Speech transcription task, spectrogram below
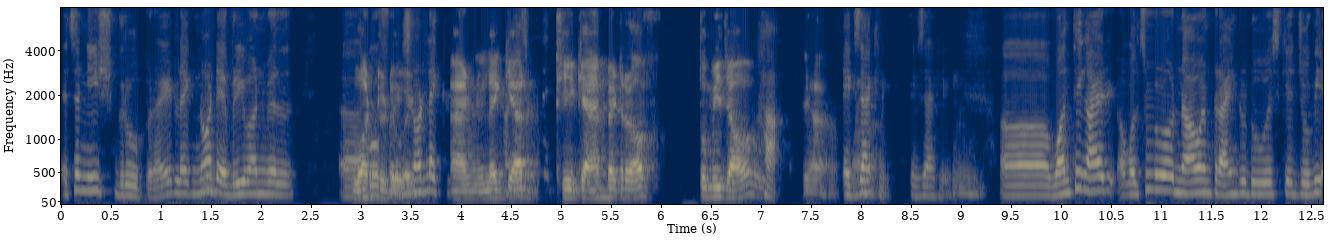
it's a niche group right like not Hmm. everyone will uh, Want to do it. it's not like And like, हाँ, ठीक है, I'm better off. तुम ही जाओ. हाँ Yeah. exactly exactly Hmm. uh, one thing i also now i'm trying to do is कि जो भी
